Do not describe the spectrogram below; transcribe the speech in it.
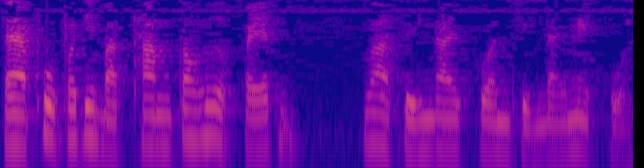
แต่ผู้ปฏิบัติธรรมต้องเลือกเฟ้นว่าสิ่งใดควรสิ่งใดไม่ควร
